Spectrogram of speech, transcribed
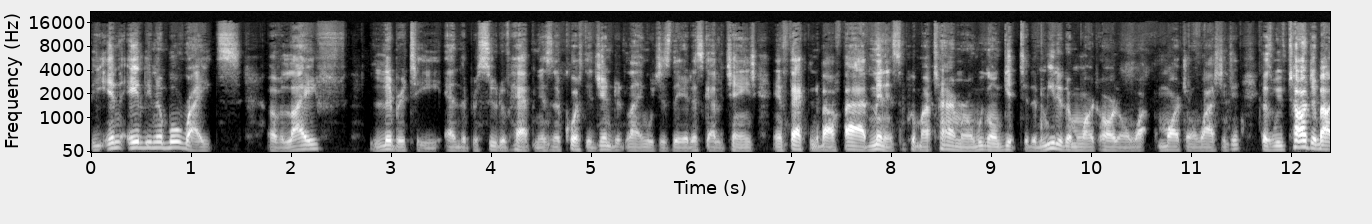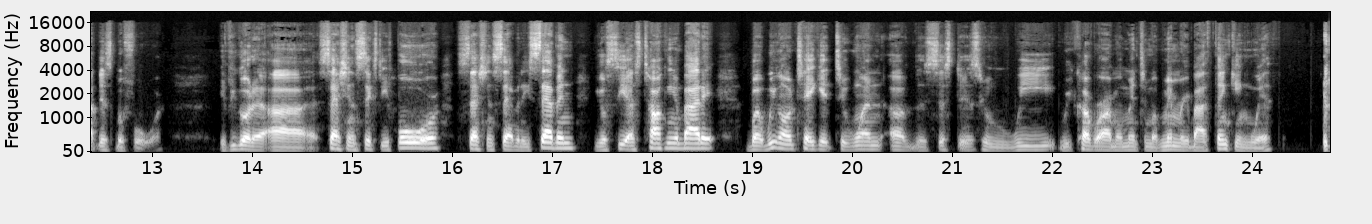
the inalienable rights of life, liberty, and the pursuit of happiness. And of course, the gendered language is there. That's got to change. In fact, in about five minutes, and put my timer on, we're going to get to the meat of the march, on, march on Washington because we've talked about this before. If you go to uh, session 64, session 77, you'll see us talking about it. But we're going to take it to one of the sisters who we recover our momentum of memory by thinking with,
